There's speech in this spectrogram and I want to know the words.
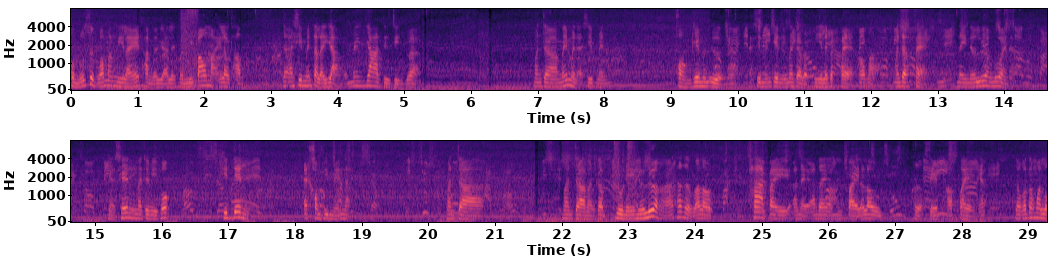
ผมรู้สึกว่ามันมีอะไรให้ทำเยอะแยะเลย มันมีเป้าหมายให้เราทำและ achievement แต่ละอย่างมันไม่ยากจริง ๆ ด้วย มันจะไม่เหมือน achievement ของเกมอื่นๆนะ achievement เกมนี้มันจะแบบมีอะไรแปลกๆเข้ามา มันจะแฝงในเนื้อเรื่องด้วยนะ อย่างเช่นมันจะมีพวก Hidden man. accompaniment อะมันจะ มันจะเหมือนกับอยู่ในเนื้อเรื่องอะนะถ้าเกิดว่าเรา พลาดไปอันไหนอันใดอันหนึงไปแล้วเราเผลอเซฟพับไปอย่างเงี้ยเราก็ต้องมาโหล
